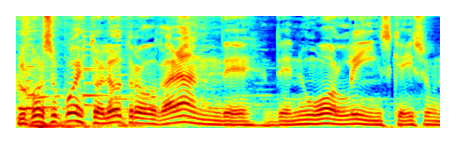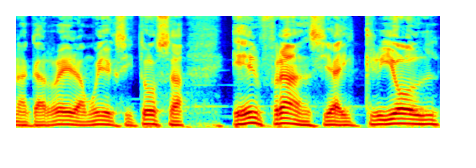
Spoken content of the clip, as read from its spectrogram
Y por supuesto el otro grande de New Orleans que hizo una carrera muy exitosa en Francia, el criol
